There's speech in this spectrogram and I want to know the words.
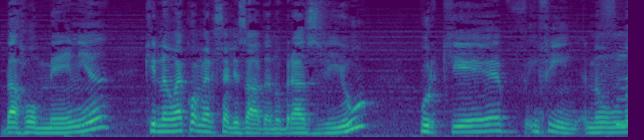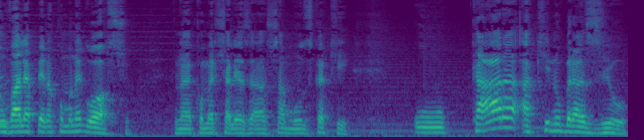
da Romênia que não é comercializada no Brasil porque, enfim, não, não vale a pena como negócio, né? Comercializar essa música aqui. O cara aqui no Brasil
